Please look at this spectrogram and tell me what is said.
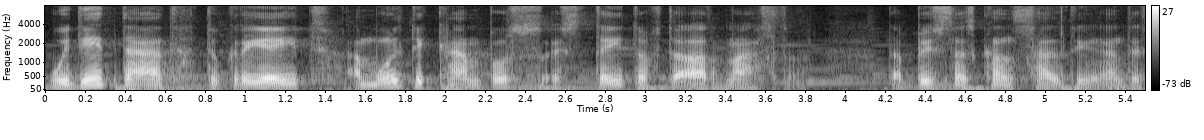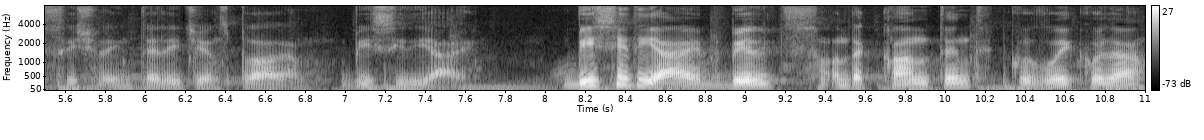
We did that to create a multi-campus state-of-the-art master, the Business Consulting and Decision Intelligence Program, BCDI. BCDI builds on the content, curricula,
